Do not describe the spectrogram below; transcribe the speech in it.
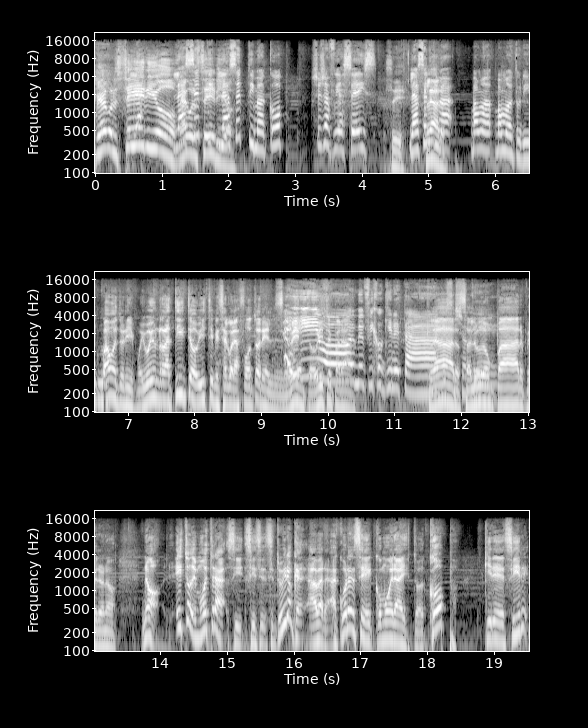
Me hago el serio, me La, hago el serio. la séptima COP, yo ya fui a seis. Sí, La séptima, claro. Vamos, a- vamos de turismo. Vamos de turismo. Y voy un ratito, viste, y me saco la foto en el Sí, evento, viste, voy, para. me fijo quién está. Claro, saludo a un par, pero no. No, esto demuestra, si, si, si, si tuvieron que, a ver, acuérdense cómo era esto. COP quiere decir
